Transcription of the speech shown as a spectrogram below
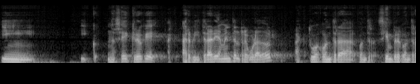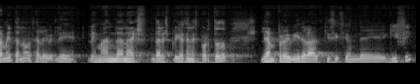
Y, y no sé, creo que arbitrariamente el regulador actúa contra, contra, siempre contra Meta, ¿no? O sea, le, le- le mandan a ex- dar explicaciones por todo, le han prohibido la adquisición de Giphy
